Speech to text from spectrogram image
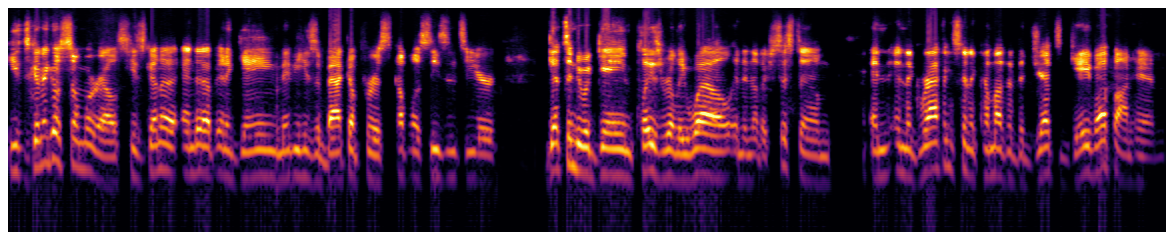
he's going to go somewhere else. He's going to end up in a game. Maybe he's a backup for a couple of seasons here, gets into a game, plays really well in another system. And, and the graphic's going to come up that the Jets gave up on him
